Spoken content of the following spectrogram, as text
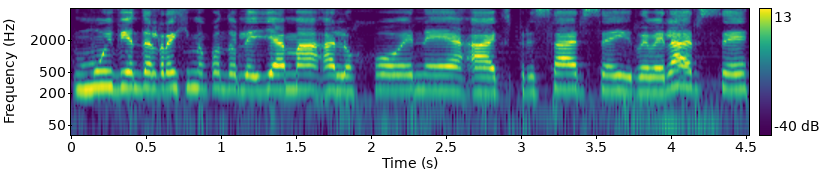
muy bien del régimen cuando le llama a los jóvenes a expresarse y rebelarse,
